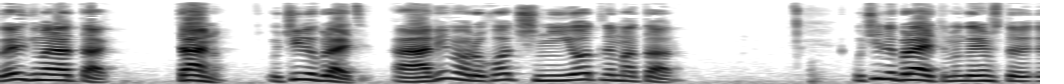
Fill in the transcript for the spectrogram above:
Говорит Гимара так. Тану, учили братья. А авима рухот шниот матар. Учили братья, мы говорим, что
